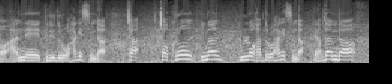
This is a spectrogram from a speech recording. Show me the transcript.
어, 안내해 드리도록 하겠습니다. 자, 저 그럼 이만 물러가도록 하겠습니다. 네, 감사합니다.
